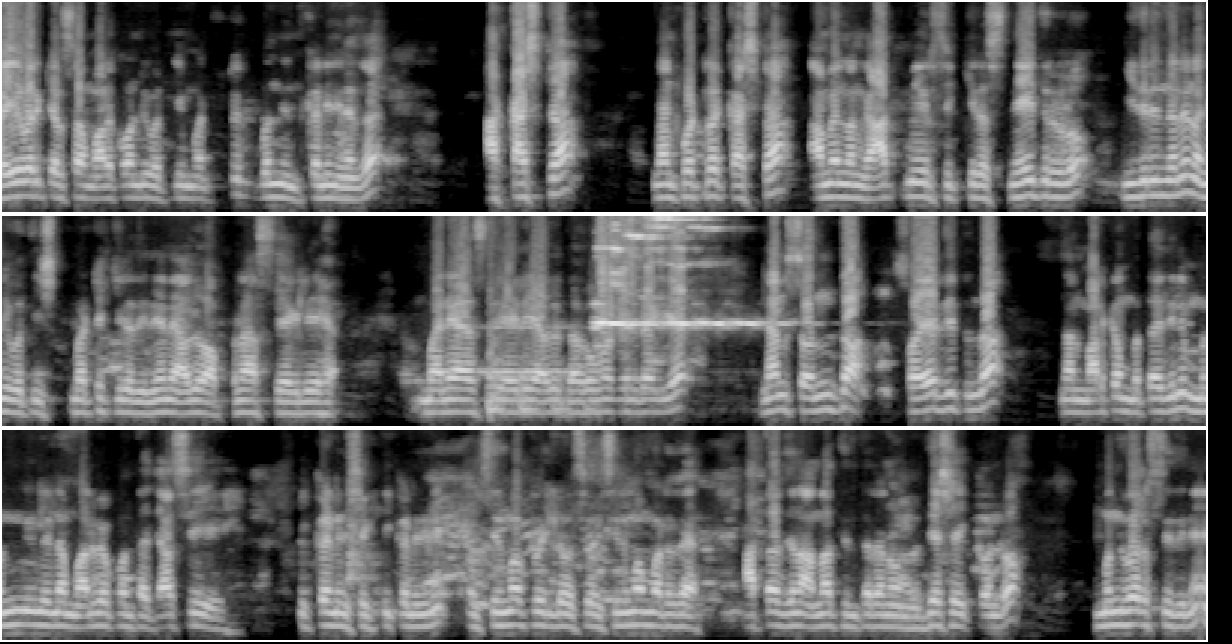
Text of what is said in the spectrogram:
ಡ್ರೈವರ್ ಕೆಲಸ ಮಾಡ್ಕೊಂಡು ಇವತ್ತು ಈ ಮಟ್ಟಕ್ಕೆ ಬಂದು ನಿಂತ್ಕೊಂಡಿದ್ದೀನಿ ಅಂದ್ರೆ ಆ ಕಷ್ಟ, ನಾನು ಪಟ್ಟಿರೋ ಕಷ್ಟ, ಆಮೇಲೆ ನನಗೆ ಆತ್ಮೀಯರು ಸಿಕ್ಕಿರೋ ಸ್ನೇಹಿತರುಗಳು ಇದರಿಂದನೇ ನಾನು ಇವತ್ತು ಇಷ್ಟು ಮಟ್ಟಕ್ಕೆ ಇರೋದು ಯಾವುದು ಅಪ್ಪನ ಆಸ್ತಿ ಆಗಲಿ, ಮನೆ ಆಸ್ತಿ ಆಗಲಿ ಯಾವುದು ತಗೊಂಡಿದ್ದಂಗೆ ನನ್ನ ಸ್ವಂತ ಸ್ವಯರ್ಜಿತದಿಂದ ನಾನು ಮಾಡ್ಕೊಂಡ್ ಬರ್ತಾ ಇದ್ದೀನಿ. ಮುಂದಿನ ಮಾಡಬೇಕು ಅಂತ ಜಾಸ್ತಿ ಇಟ್ಕೊಂಡಿದ್ದೀನಿ ಶಕ್ತಿ ಇಟ್ಕೊಂಡಿದ್ದೀನಿ ಒಂದು ಸಿನಿಮಾ ಫೀಲ್ಡ್ ಸಿನಿಮಾ ಮಾಡಿದ್ರೆ ಹತ್ತಾರು ಜನ ಅನ್ನ ತಿಂತಾರೆ ಅನ್ನೋ ಒಂದು ಉದ್ದೇಶ ಇಟ್ಕೊಂಡು ಮುಂದುವರಿಸ್ತಿದ್ದೀನಿ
